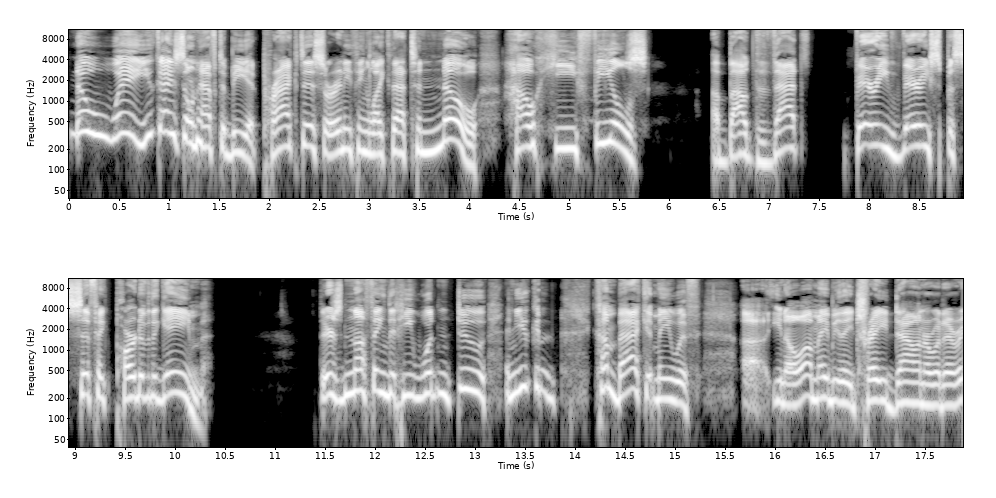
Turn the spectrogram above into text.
No way. You guys don't have to be at practice or anything like that to know how he feels about that very, very specific part of the game. There's nothing that he wouldn't do. And you can come back at me with, uh, you know, oh, maybe they trade down or whatever.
